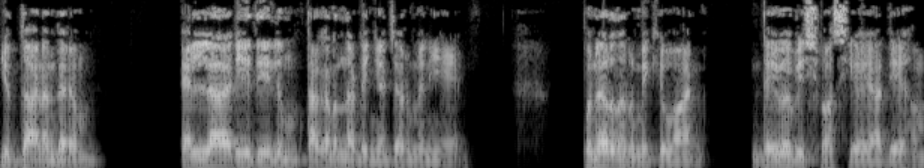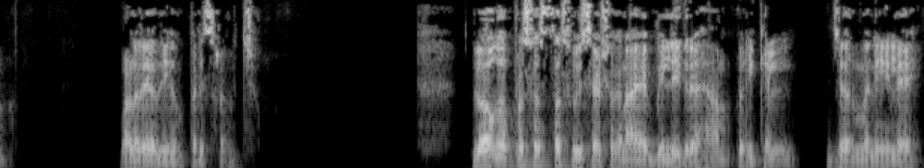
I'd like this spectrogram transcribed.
യുദ്ധാനന്തരം എല്ലാ രീതിയിലും തകർന്നടിഞ്ഞ ജർമ്മനിയെ പുനർനിർമ്മിക്കുവാൻ ദൈവവിശ്വാസിയായ അദ്ദേഹം വളരെയധികം പരിശ്രമിച്ചു. ലോകപ്രശസ്ത സുവിശേഷകനായ ബില്ലി ഗ്രഹാം ഒരിക്കൽ ജർമ്മനിയിലെ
